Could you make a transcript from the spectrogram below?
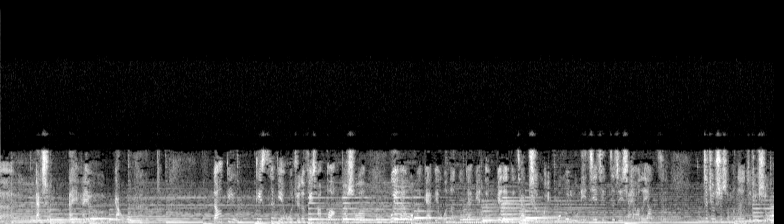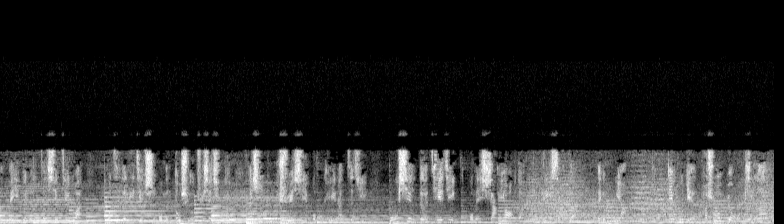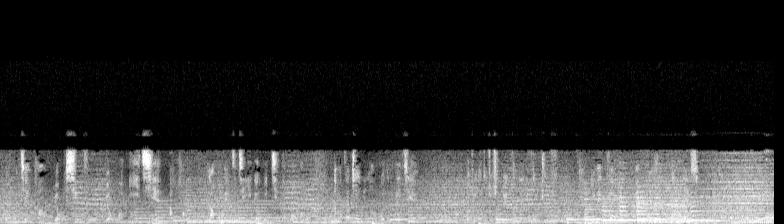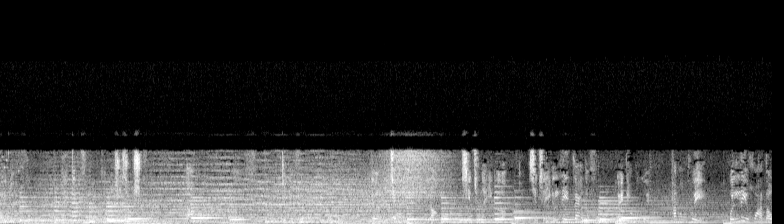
感受，哎，还有感悟。然后第五、第四点，我觉得非常棒。他说，未来我会改变我能够改变的，变得更加智慧。我会努力接近自己想要的样子。这就是什么呢？这就是我们每一个人在现阶段，我自己的理解是，我们都是有局限性的。但是通过学习，我们可以让自己。无限的接近我们想要的理想的那个模样。第五点，他说：愿我平安，愿我健康，愿我幸福，愿我一切安好。然后给自己一个温情的抱抱。那么在这里呢，我的理解，嗯，我觉得这就是对自己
